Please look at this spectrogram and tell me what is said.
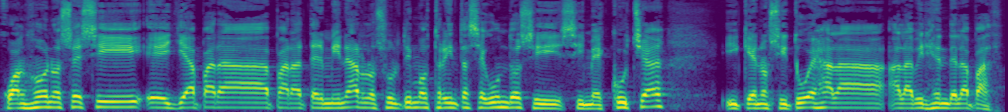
Juanjo, no sé si eh, ya para, para, terminar los últimos 30 segundos, si, si me escuchas y que nos sitúes a la, a la Virgen de la Paz.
